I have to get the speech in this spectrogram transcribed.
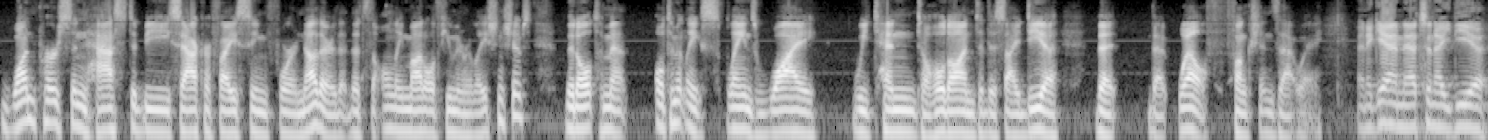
one person has to be sacrificing for another that that's the only model of human relationships that ultimate ultimately explains why we tend to hold on to this idea that that wealth functions that way. And again that's an idea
